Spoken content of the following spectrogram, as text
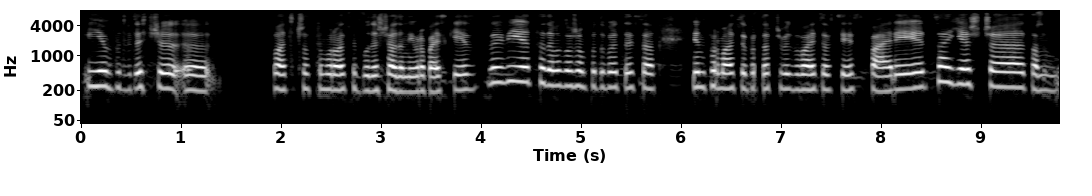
І в 2026 році буде ще один європейський звіт, де ми зможемо подивитися інформацію про те, що відбувається в цій сфері. Це є ще там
